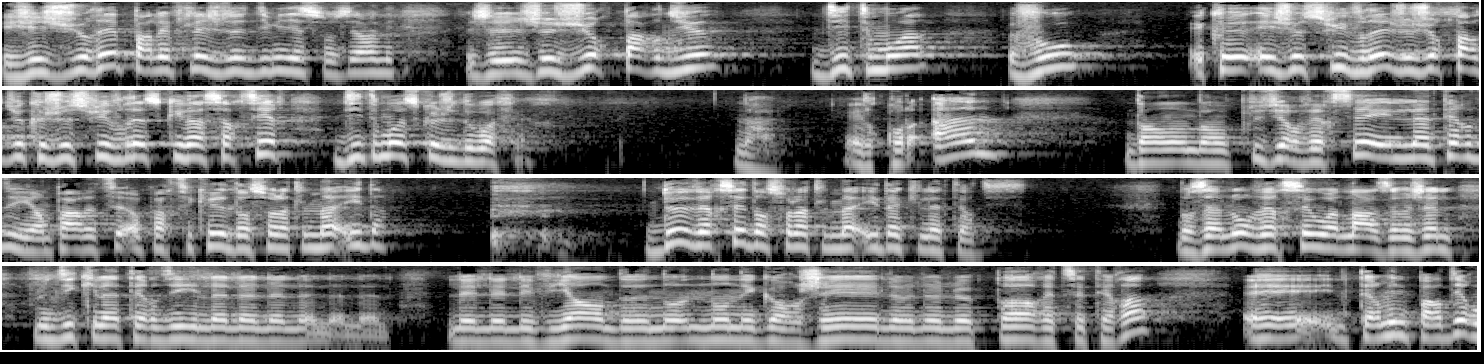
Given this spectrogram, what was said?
et j'ai juré par les flèches de divination. Je, je jure par Dieu, dites-moi, vous, et, que, et je suivrai, je jure par Dieu que je suivrai ce qui va sortir, dites-moi ce que je dois faire. Non. Et le Coran, dans, dans plusieurs versets, il l'interdit, en, en, particulier dans Surat al-Ma'ida. Deux versets dans Surat al-Ma'ida qui l'interdisent. Dans un long verset où Allah nous dit qu'il interdit les, viandes non, égorgées, le, porc, etc. Et il termine par dire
